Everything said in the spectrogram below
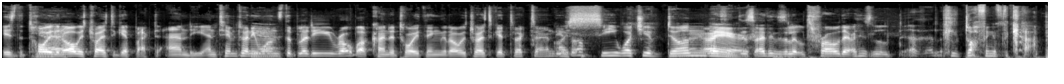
is the toy that always tries to get back to Andy, and Tim Twenty One's Yeah. the bloody robot kind of toy thing that always tries to get back to Andy I as well. see what you've done I, I think there. there's, I think there's a little throw there. I think there's a little a little doffing of the cap.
